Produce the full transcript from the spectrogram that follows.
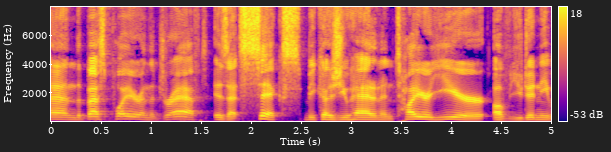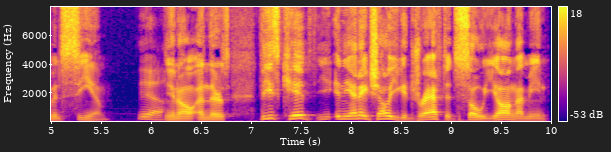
and the best player in the draft is at six because you had an entire year of you didn't even see him. Yeah. You know, and there's these kids in the NHL. You get drafted so young. I mean,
